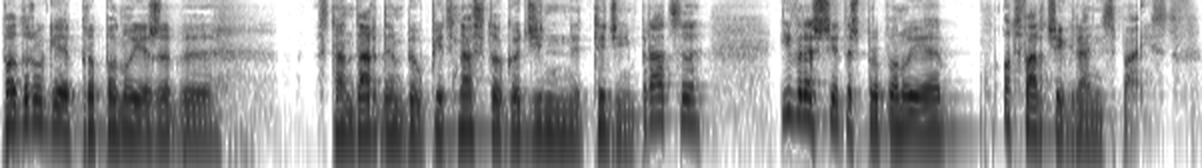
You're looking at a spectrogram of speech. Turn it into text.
Po drugie, proponuje, żeby Standardem był 15-godzinny tydzień pracy i wreszcie też proponuję otwarcie granic państw.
